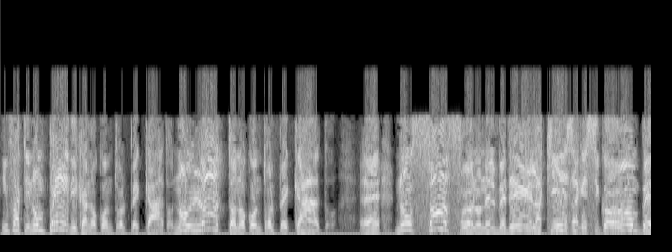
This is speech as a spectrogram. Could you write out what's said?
infatti non predicano contro il peccato, non lottano contro il peccato, eh? non soffrono nel vedere la Chiesa che si corrompe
